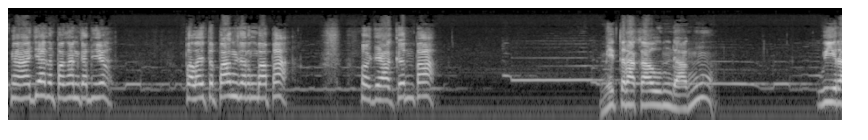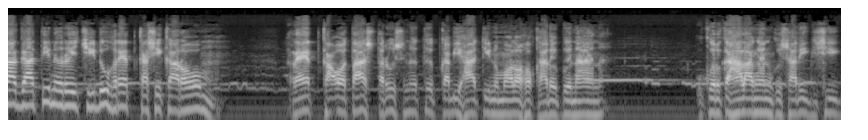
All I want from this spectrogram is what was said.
ngaja nempangan ka dia. Palai tepang sarang Bapak. Bagaikan Pak. Mitra kaum dangu wiragati nere Ciduh Red Kasih Karom Red kaotas terus nutup kabihati numolohok harepunana ukur kehalangan kusarigig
